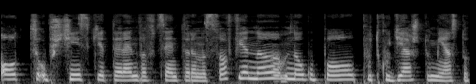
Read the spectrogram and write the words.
от общинския терен в центъра на София на много по-подходящо място.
